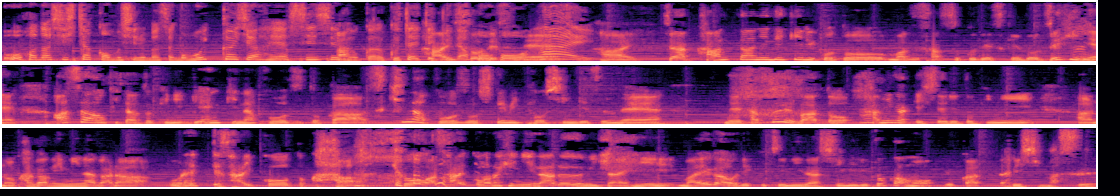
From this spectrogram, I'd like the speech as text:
お話ししたかもしれませんが、もう一回じゃあ、林先生の方から具体的はい、な方法を。ですね。はい。じゃあ、簡単にできることを、まず早速ですけど、ぜひね、朝起きた時に元気なポーズとか、好きなポーズをしてみてほしいんですよね。で、例えば、あと、歯磨きしてる時に、あの、鏡見ながら、俺って最高とか、今日は最高の日になるみたいに、まあ、笑顔で口に出してみるとかもよかったりします。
